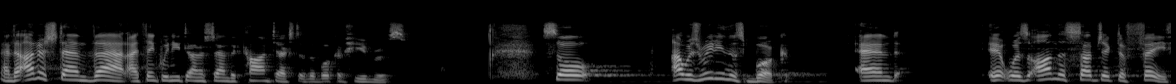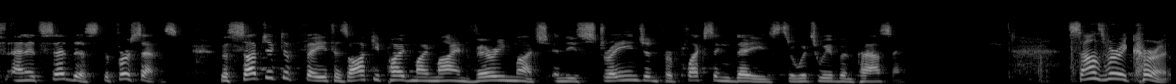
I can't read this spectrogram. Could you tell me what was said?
And to understand that i think we need to understand the context of the book of hebrews. So i was reading this book and it was on the subject of faith, and it said this the first sentence The subject of faith has occupied my mind very much in these strange and perplexing days through which we've been passing. sounds very current,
